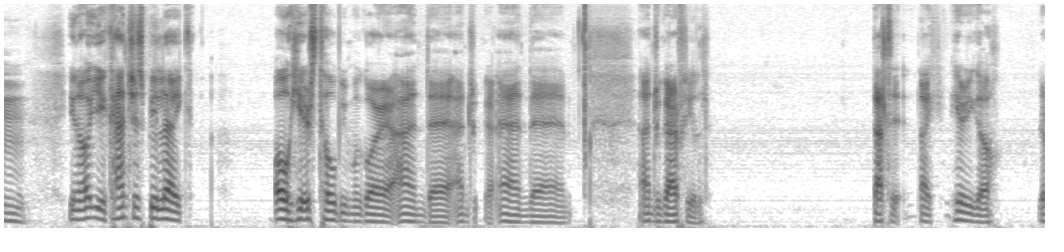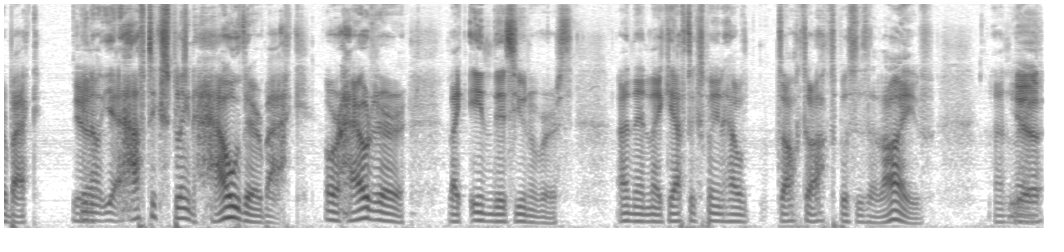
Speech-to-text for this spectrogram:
Mm. You know, you can't just be like, "Oh, here's Tobey Maguire and uh, Andrew and um, Andrew Garfield." That's it. Like, here you go, they're back. Yeah. You know, you have to explain how they're back or how they're like in this universe, and then like you have to explain how Doctor Octopus is alive, and like, Yeah.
